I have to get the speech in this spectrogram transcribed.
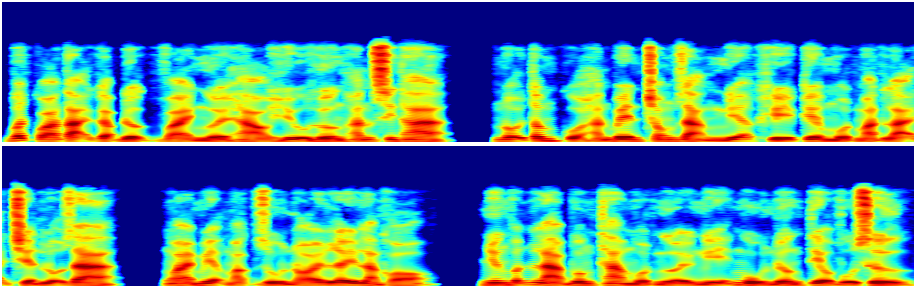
Bất quá tại gặp được vài người hảo hữu hướng hắn xin tha, nội tâm của hắn bên trong giảng nghĩa khí kia một mặt lại triển lộ ra, ngoài miệng mặc dù nói lấy làm khó, nhưng vẫn là buông tha một người nghĩ ngủ nướng tiểu vũ sư,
